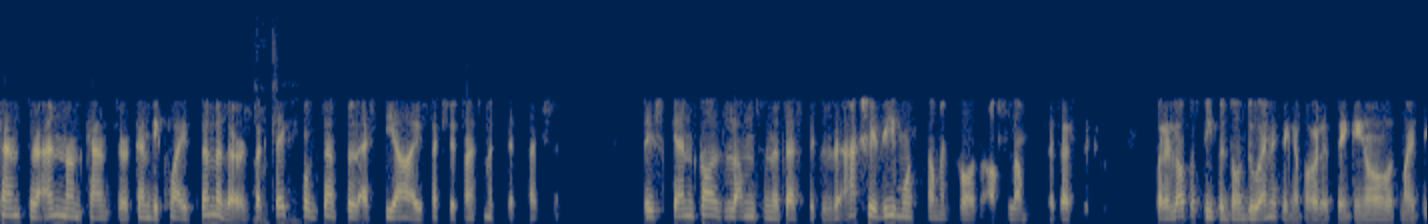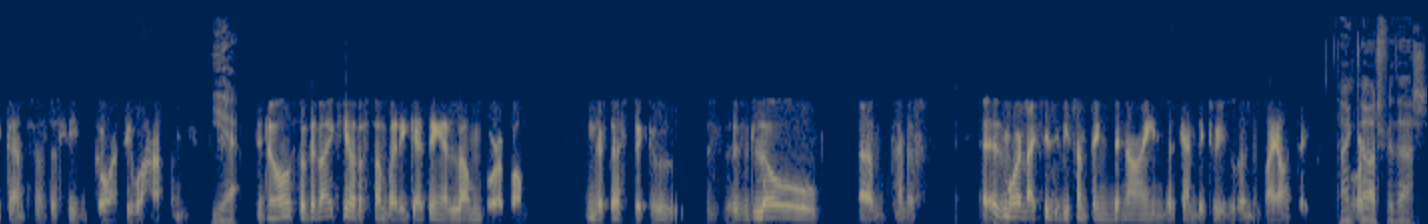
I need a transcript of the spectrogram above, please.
cancer and non-cancer can be quite similar. But okay. take, for example, STI, sexually transmitted infection. This can cause lumps in the testicles. They're actually the most common cause of lumps in the testicles. But a lot of people don't do anything about it, thinking, oh, it might be cancer. I'll just leave it go and see what happens. Yeah. You know, so the likelihood of somebody getting a lump or a bump in their testicle is, is low, um, kind of is more likely to be something benign that can be treated with antibiotics. Thank or, God for that.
